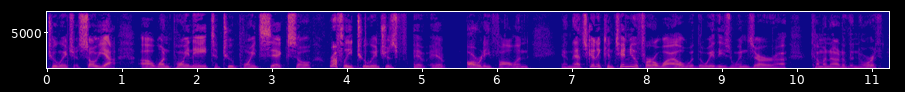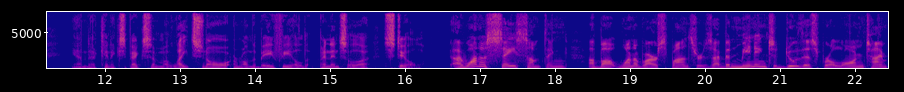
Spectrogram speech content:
2 inches. So, yeah, uh, 1.8 to 2.6. So, roughly 2 inches have, have already fallen. And that's going to continue for a while with the way these winds are uh, coming out of the north and uh, can expect some uh, light snow around the Bayfield Peninsula still. I want to say something about one of our sponsors. I've been meaning to do this for a long time.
